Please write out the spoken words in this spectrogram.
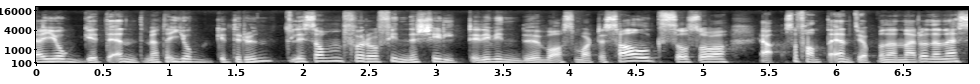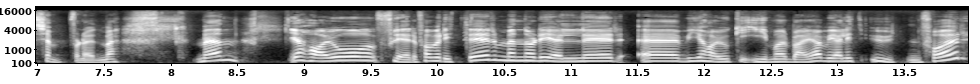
jeg jogget, endte med at jeg jogget rundt liksom, for å finne skilter i vinduet hva som var til salgs, og så, ja, så fant jeg, endte jeg opp med den der, og den er jeg kjempefornøyd med. Men jeg har jo flere favoritter, men når det gjelder eh, Vi har jo ikke i Marbella, vi er litt utenfor.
